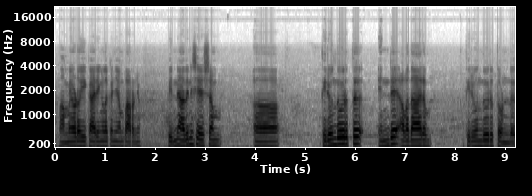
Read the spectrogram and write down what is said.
അപ്പം അമ്മയോട് ഈ കാര്യങ്ങളൊക്കെ ഞാൻ പറഞ്ഞു. പിന്നെ അതിനുശേഷം തിരുവനന്തപുരത്ത് എന്റെ അവതാരം തിരുവനന്തപുരത്തുണ്ട്.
